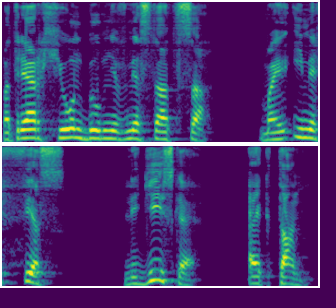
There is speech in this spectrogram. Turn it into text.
Патриарх Хион был мне вместо отца. Мое имя Фес. Лигийское – Эктан.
